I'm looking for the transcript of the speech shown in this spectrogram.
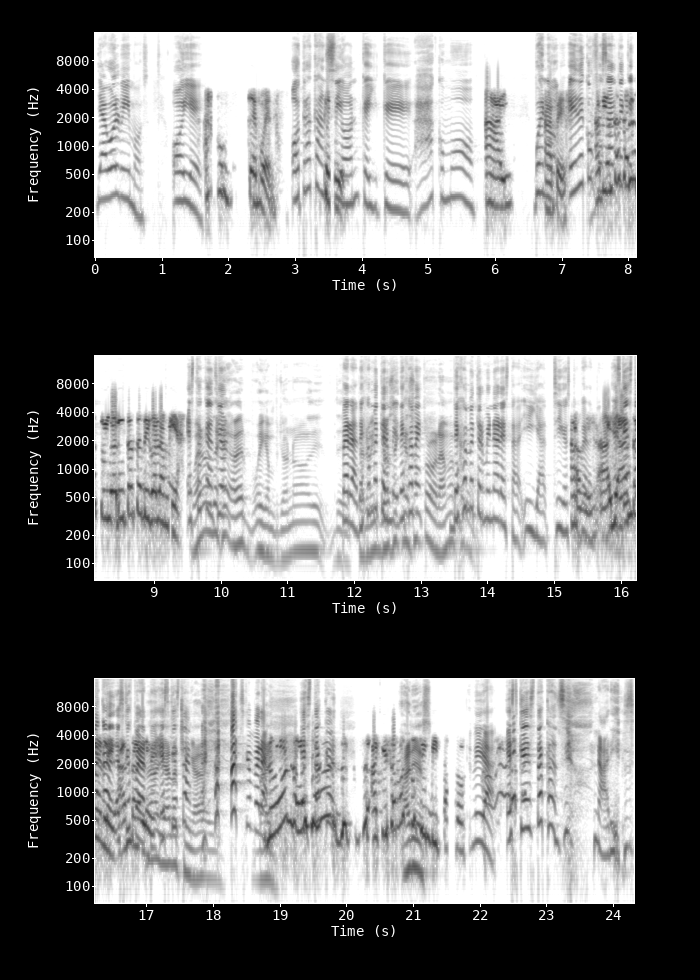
Ya volvimos. Oye, Ah, qué bueno. otra canción que, que, ah, como, Ay, bueno, A ver, he de confesarte que la tuya, ahorita te digo la mía. esta bueno, canción, deje- a ver, oigan, yo no. de- de- Espera, déjame termi- déjame- programa, déjame pero- terminar esta y ya, sigue A ver, ay, Es que esta ándale, es que ándale. Ah, es esta- es que espérate. No, no, ya. Aquí somos Aries. tus invitados. Mira, es que esta canción, Aries,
